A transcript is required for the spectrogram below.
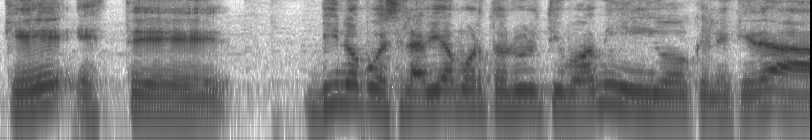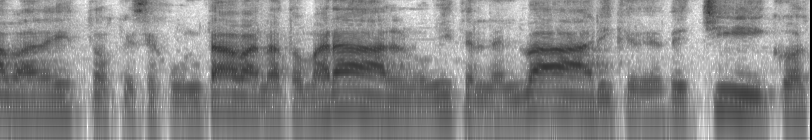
que este, vino porque se le había muerto el último amigo que le quedaba, de estos que se juntaban a tomar algo, viste, en el bar y que desde chicos.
